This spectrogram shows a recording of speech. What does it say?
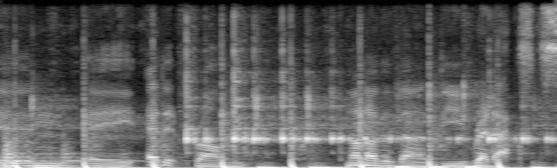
in a edit from none other than the Red Axes.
